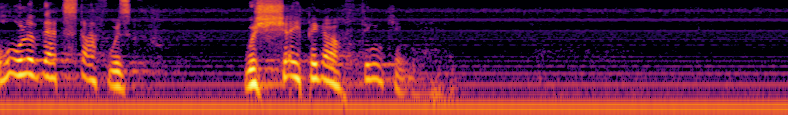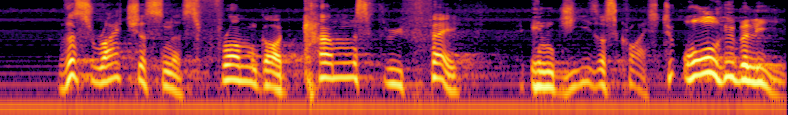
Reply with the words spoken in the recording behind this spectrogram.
All of that stuff was, was shaping our thinking. This righteousness from God comes through faith in Jesus Christ to all who believe.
